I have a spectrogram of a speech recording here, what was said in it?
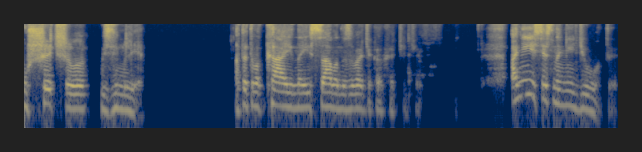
ушедшего к земле. От этого Каина, Исава, называйте как хотите. Они, естественно, не идиоты.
